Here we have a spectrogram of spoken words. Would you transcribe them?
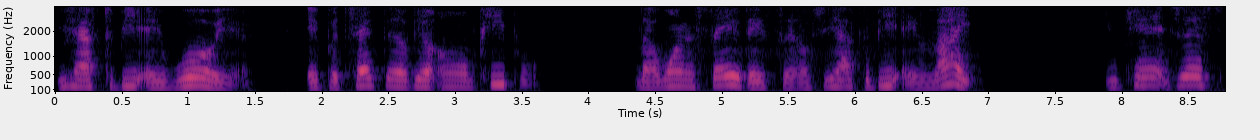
You have to be a warrior, a protector of your own people that want to save themselves. You have to be a light. You can't just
